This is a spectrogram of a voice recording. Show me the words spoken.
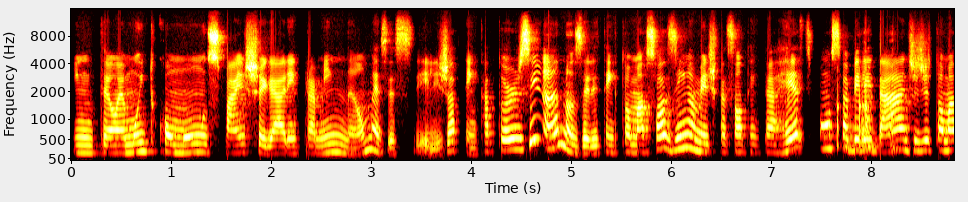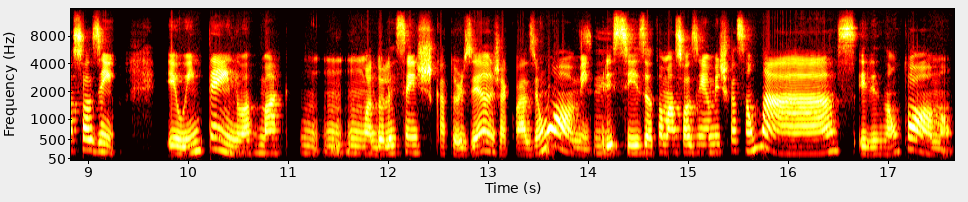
Então é muito comum os pais chegarem para mim, não, mas ele já tem 14 anos, ele tem que tomar sozinho a medicação, tem que ter a responsabilidade de tomar sozinho. Eu entendo, uma, um, um, adolescente de 14 anos, já é quase um homem, Sim. precisa tomar sozinho a medicação, mas eles não tomam.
